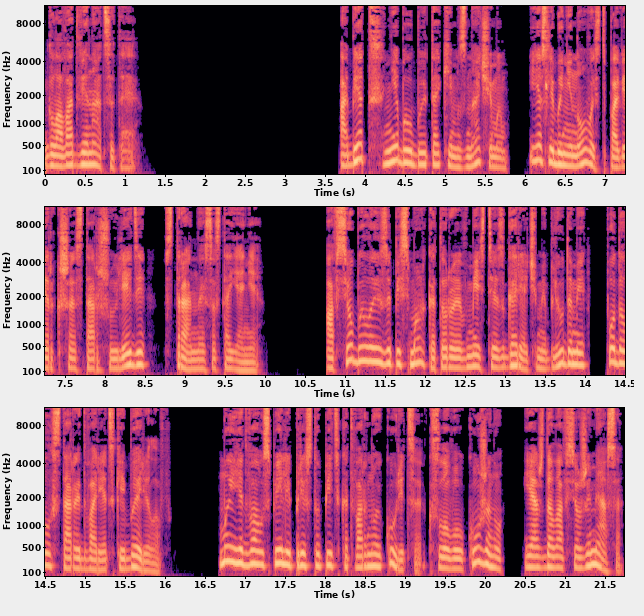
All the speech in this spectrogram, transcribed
Глава 12. Обед не был бы таким значимым, если бы не новость, повергшая старшую леди в странное состояние. А все было из-за письма, которое вместе с горячими блюдами подал старый дворецкий Берилов. Мы едва успели приступить к отварной курице. К слову, к ужину я ждала все же мяса,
